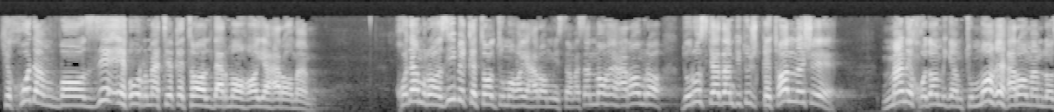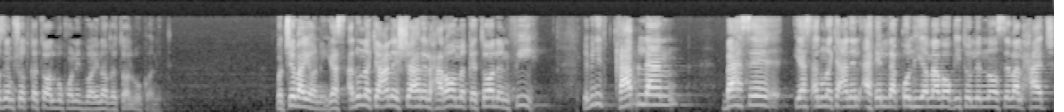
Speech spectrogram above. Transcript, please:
که خودم واضع حرمت قتال در ماهای حرامم. خودم راضی به قتال تو ماهای حرام نیستم. اصلا ماه حرام را درست کردم که توش قتال نشه. من خدا میگم تو ماه حرامم لازم شد قتال بکنید با اینا قتال بکنید. با چه بیانی؟ یسالون که عن شهر الحرام قتال فیه. ببینید قبلا بحث یسالون که عن الاهل قل هی مواقیت للناس والحج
